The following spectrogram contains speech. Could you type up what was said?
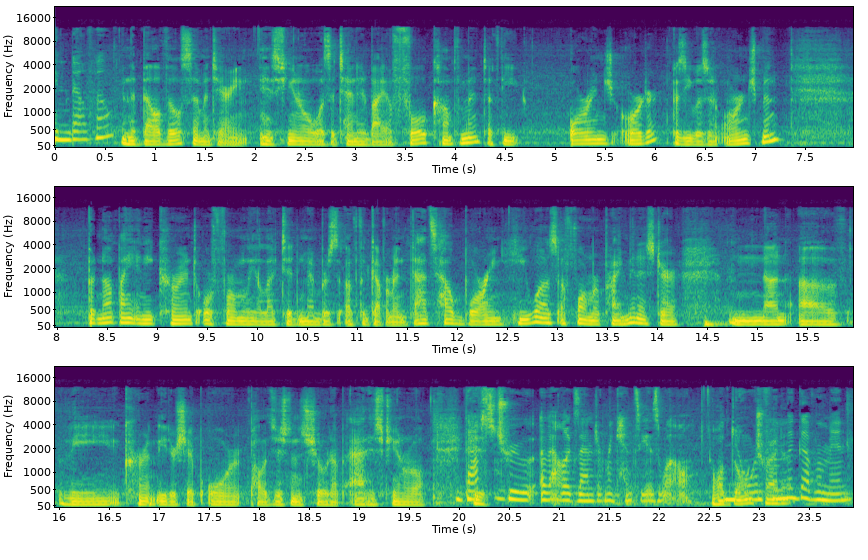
In Belleville? in the Belleville Cemetery. His funeral was attended by a full complement of the Orange Order, because he was an Orangeman, but not by any current or formally elected members of the government. That's how boring he was, a former prime minister. None of the current leadership or politicians showed up at his funeral. That's His- true of Alexander Mackenzie as well. Well, no don't one try from to- the government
